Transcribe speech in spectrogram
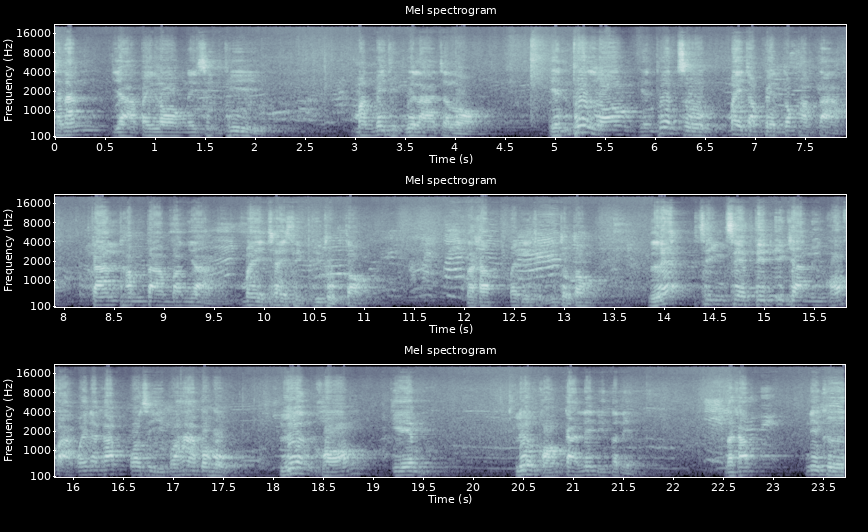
ฉะนั้นอย่าไปลองในสิ่งที่มันไม่ถึงเวลาจะลอง เห็นเพื่อนลองเห็นเพื่อนสูบไม่จำเป็นต้องทำตาม การทำตามบางอย่างไม่ใช่สิ่งที่ถูกต้องนะครับ ไม่ใช่สิ่งที่ถูกต้อง และสิ่งเสพติดอีกอย่างหนึ่งขอฝากไว้นะครับป .4 ป .5 ป .6 เรื่องของเกม เรื่องของการเล่นอินเทอร์เน็ตนะครับ นี่คือ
